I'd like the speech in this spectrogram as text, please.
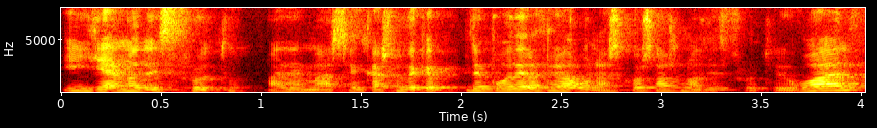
y ya no disfruto. Además, en caso de, que, de poder hacer algunas cosas, no disfruto igual.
